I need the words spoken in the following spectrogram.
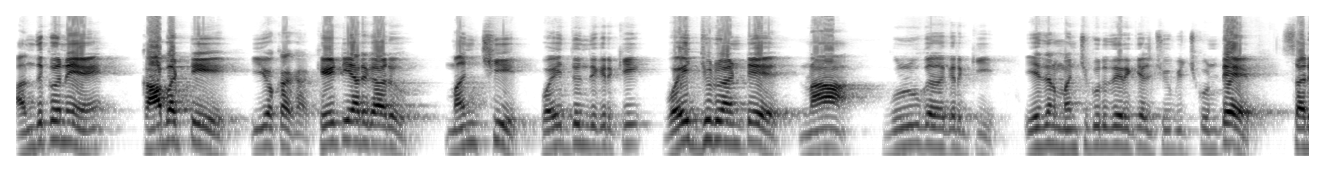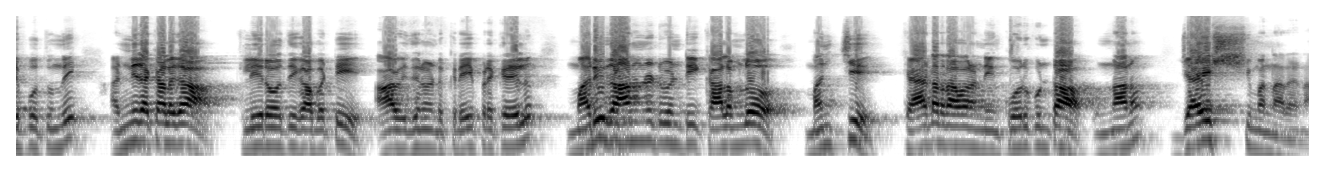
అందుకనే కాబట్టి ఈ యొక్క కేటీఆర్ గారు మంచి వైద్యుని దగ్గరికి వైద్యుడు అంటే నా గురువు దగ్గరికి ఏదైనా మంచి గురువు దగ్గరికి వెళ్ళి చూపించుకుంటే సరిపోతుంది. అన్ని రకాలుగా క్లియర్ అవుతాయి కాబట్టి ఆ విధమైన క్రియ ప్రక్రియలు మరియు రానున్నటువంటి కాలంలో మంచి కేటర్ రావాలని నేను కోరుకుంటా ఉన్నాను. జై శ్రీమన్నారాయణ.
